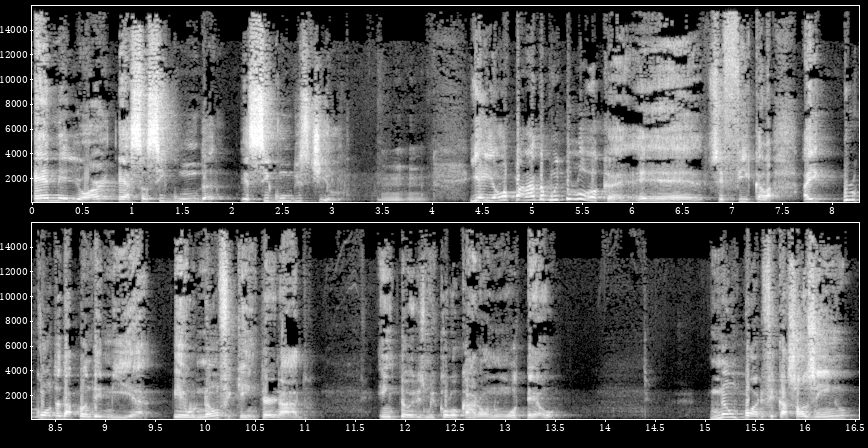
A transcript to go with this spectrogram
é melhor essa segunda, esse segundo estilo. E aí é uma parada muito louca. É, você fica lá. Aí, por conta da pandemia, eu não fiquei internado. Então eles me colocaram num hotel. Não pode ficar sozinho,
